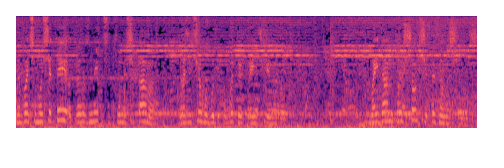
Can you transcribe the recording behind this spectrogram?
Ми бачимо щити, от ви розумієте, що цими щитами, в разі чого буде побитий український народ. Майдан пройшов, щити залишилися.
